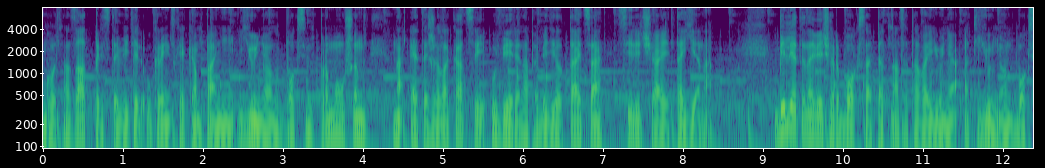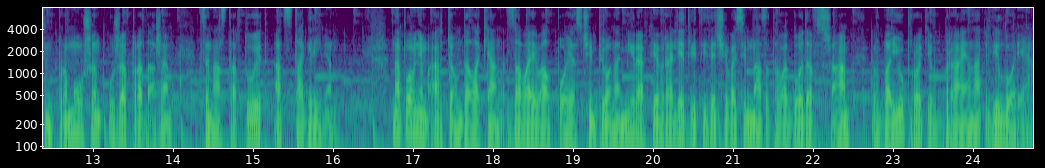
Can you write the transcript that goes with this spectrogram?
Год назад представитель украинской компании Union Boxing Promotion на этой же локации уверенно победил тайца Сиричай Таена. Билеты на вечер бокса 15 июня от Union Boxing Promotion уже в продаже. Цена стартует от 100 гривен. Напомним, Артем Далакян завоевал пояс чемпиона мира в феврале 2018 года в США в бою против Брайана Вилория.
